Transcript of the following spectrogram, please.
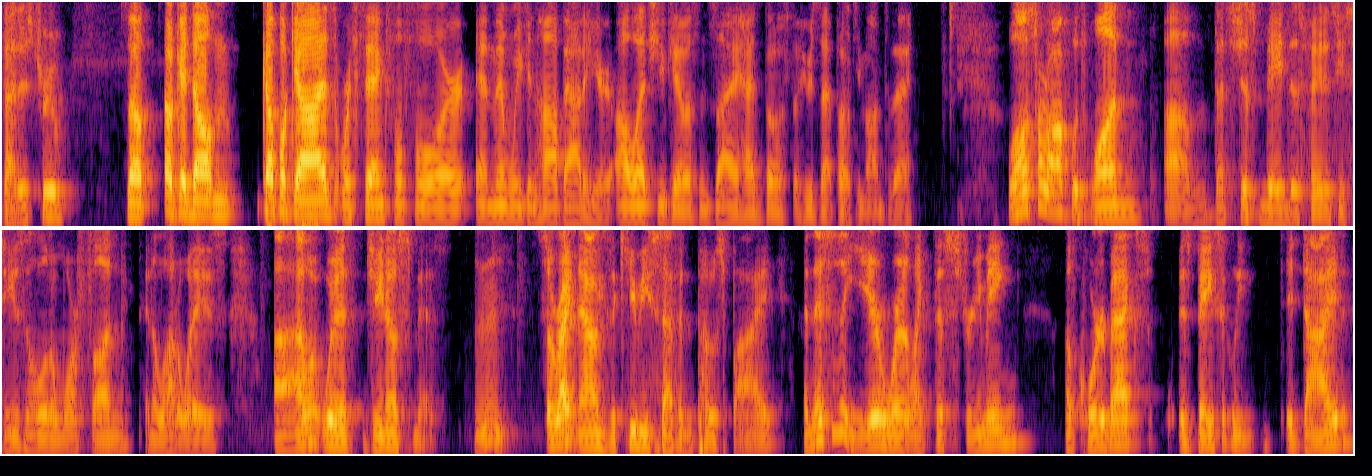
That is true. so okay, Dalton, couple guys we're thankful for, and then we can hop out of here. I'll let you go since I had both the who's that Pokemon today. Well, I'll start off with one um, that's just made this fantasy season a little more fun in a lot of ways. Uh, I went with Geno Smith. Mm. So right now he's the QB seven post bye, and this is a year where like the streaming of quarterbacks is basically it died.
